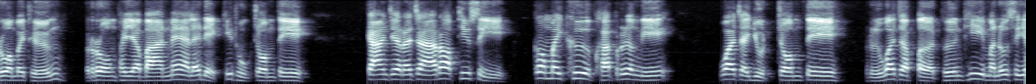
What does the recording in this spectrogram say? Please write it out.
รวมไปถึงโรงพยาบาลแม่และเด็กที่ถูกโจมตี การเจรจารอบที่ 4 ก็ไม่คืบครับเรื่องนี้ว่าจะหยุดโจมตี หรือว่าจะเปิดพื้นที่มนุษย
